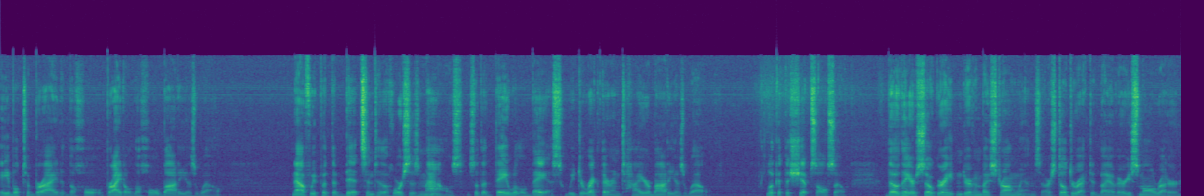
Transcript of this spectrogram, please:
able to bride the whole, bridle the whole body as well. Now, if we put the bits into the horses' mouths so that they will obey us, we direct their entire body as well. Look at the ships also though they are so great and driven by strong winds, are still directed by a very small rudder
